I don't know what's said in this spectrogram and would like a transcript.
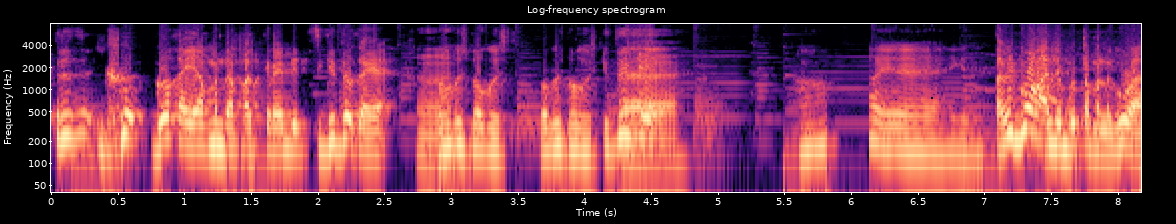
terus gue gue kayak mendapat kredit segitu kayak Heeh. bagus bagus bagus bagus gitu kayak Eh, oh iya iya, gitu. Tapi gue gak nyebut temen gue,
